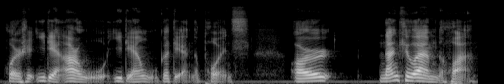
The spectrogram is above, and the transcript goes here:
或者是一点二五、一点五个点的 points。而 non-QM 的话，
